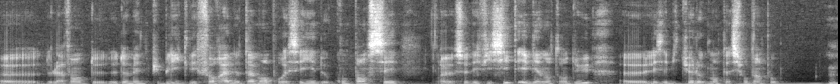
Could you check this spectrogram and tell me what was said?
de la vente de, domaines publics, des forêts notamment, pour essayer de compenser ce déficit et bien entendu les habituelles augmentations d'impôts. Mm.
